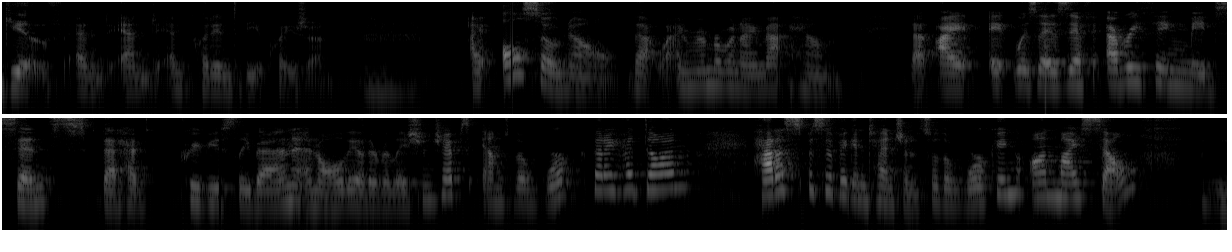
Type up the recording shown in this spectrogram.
give and and and put into the equation. Mm-hmm. I also know that I remember when I met him that I it was as if everything made sense that had previously been and all the other relationships and the work that I had done had a specific intention. So the working on myself mm-hmm.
